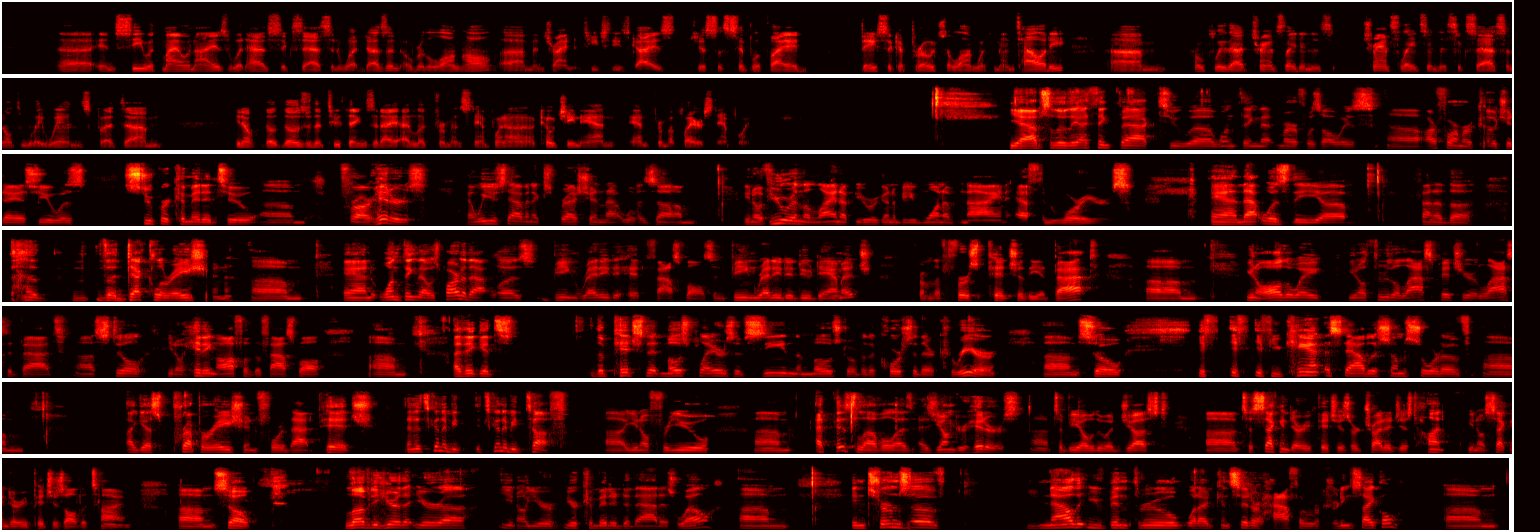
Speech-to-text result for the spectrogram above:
uh, and see with my own eyes what has success and what doesn't over the long haul, um, and trying to teach these guys just a simplified basic approach along with mentality. Um, hopefully that translate into translates into success and ultimately wins. But um, you know, th- those are the two things that I, I, look from a standpoint on a coaching and and from a player standpoint. Yeah, absolutely. I think back to uh, one thing that Murph was always uh, our former coach at ASU was super committed to um, for our hitters, and we used to have an expression that was um, you know, if you were in the lineup, you were going to be one of nine F and warriors, and that was the um, kind of the the declaration. Um, and one thing that was part of that was being ready to hit fastballs and being ready to do damage from the first pitch of the at bat. Um, you know, all the way you know through the last pitch, your last at bat, uh, still you know hitting off of the fastball. Um, I think it's the pitch that most players have seen the most over the course of their career. Um, so, if if if you can't establish some sort of um, I guess preparation for that pitch, then it's going to be it's going to be tough, uh, you know, for you um, at this level as as younger hitters uh, to be able to adjust uh, to secondary pitches or try to just hunt, you know, secondary pitches all the time. Um, so, love to hear that you're uh, you know you're you're committed to that as well. Um, in terms of now that you've been through what I'd consider half a recruiting cycle, um,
